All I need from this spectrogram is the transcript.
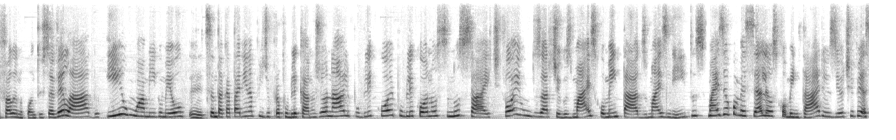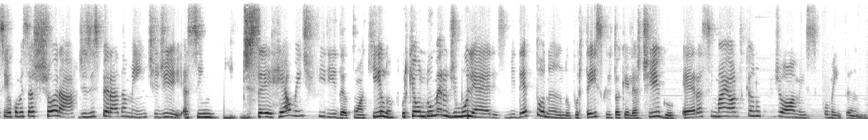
falando quanto isso é velado. E um amigo meu é, de Santa Catarina pediu para publicar no jornal, ele publicou e publicou no, no site. Foi um dos artigos mais comentados, mais lidos, mas eu comecei a ler os comentários e eu tive assim, eu comecei a chorar de desesperadamente de assim de ser realmente ferida com aquilo, porque o número de mulheres me detonando por ter escrito aquele artigo era assim maior do que o número de homens comentando,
